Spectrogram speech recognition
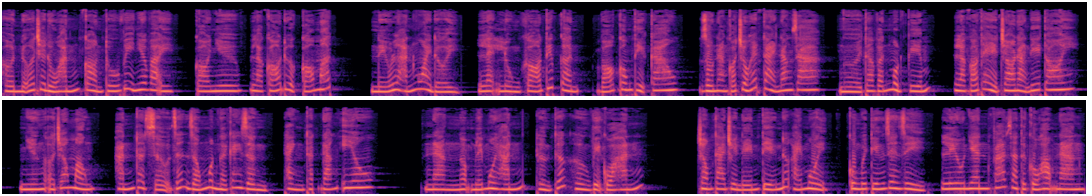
Hơn nữa chưa đủ hắn còn thú vị như vậy, coi như là có được có mất. Nếu là hắn ngoài đời, lạnh lùng khó tiếp cận, võ công thì cao, dù nàng có trổ hết tài năng ra, người ta vẫn một kiếm là có thể cho nàng đi toi. Nhưng ở trong mộng, hắn thật sự rất giống một người canh rừng, thành thật đáng yêu. Nàng ngậm lấy môi hắn, thưởng thức hương vị của hắn. Trong tai truyền đến tiếng nước ái muội cùng với tiếng rên rỉ, lưu nhân phát ra từ cổ họng nàng,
